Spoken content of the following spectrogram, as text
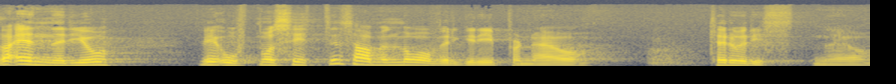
Da ender jo vi opp med å sitte sammen med overgriperne og terroristene og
